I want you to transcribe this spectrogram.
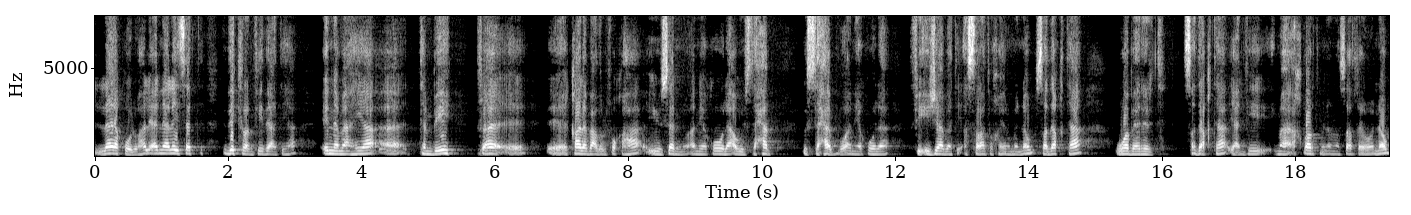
لا يقولها لأنها ليست ذكرا في ذاتها إنما هي تنبيه. فقال بعض الفقهاء يسن أن يقول أو يستحب يستحب أن يقول في إجابة الصلاة خير من النوم صدقت وبررت. صدقت يعني في ما أخبرت من أن الصلاة خير من النوم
